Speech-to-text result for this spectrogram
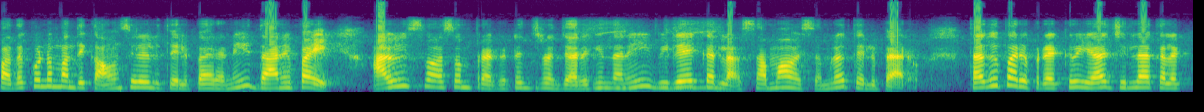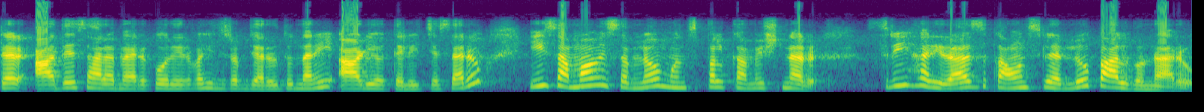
పదకొండు మంది కౌన్సిలర్లు తెలిపారని దానిపై అవిశ్వాసం ప్రకటించడం జరిగిందని విలేకరుల సమావేశంలో తెలిపారు. తదుపరి ప్రక్రియ జిల్లా కలెక్టర్ ఆదేశాల మేరకు నిర్వహించడం జరుగుతుందని ఆడియో తెలియజేశారు. ఈ సమావేశంలో మున్సిపల్ కమిషనర్ శ్రీహరిరాజ్ కౌన్సిలర్లు పాల్గొన్నారు.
